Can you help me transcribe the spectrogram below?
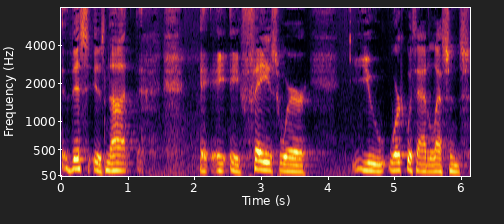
this is not a, a, phase where you work with adolescents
